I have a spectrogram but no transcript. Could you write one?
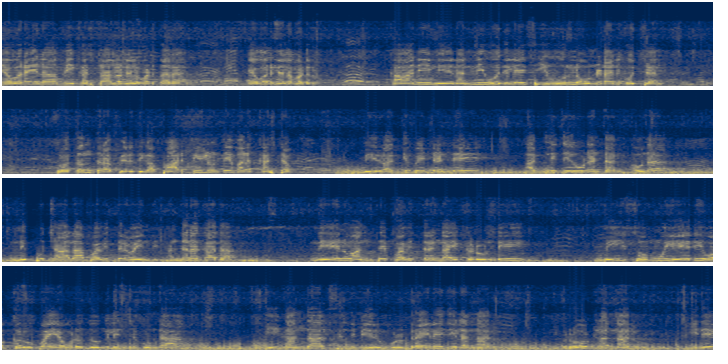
ఎవరైనా మీ కష్టాల్లో నిలబడతారా? ఎవరు నిలబడరు. కానీ నేను అన్నీ వదిలేసి ఈ ఊర్లో ఉండడానికి వచ్చాను. స్వతంత్ర అభ్యర్థిగా. పార్టీలు ఉంటే మనకు కష్టం. మీరు అగ్గిపెట్టంటే అగ్నిదేవుడు అంటారు. అవునా? నిప్పు చాలా పవిత్రమైంది. అంతేనా కాదా? నేను అంతే పవిత్రంగా ఇక్కడ ఉండి మీ సొమ్ము ఏది ఒక్క రూపాయి ఎవడు దొంగిలించకుండా మీకు అందాల్సింది మీరు ఇప్పుడు డ్రైనేజీలు అన్నారు రోడ్లు అన్నారు. ఇదే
